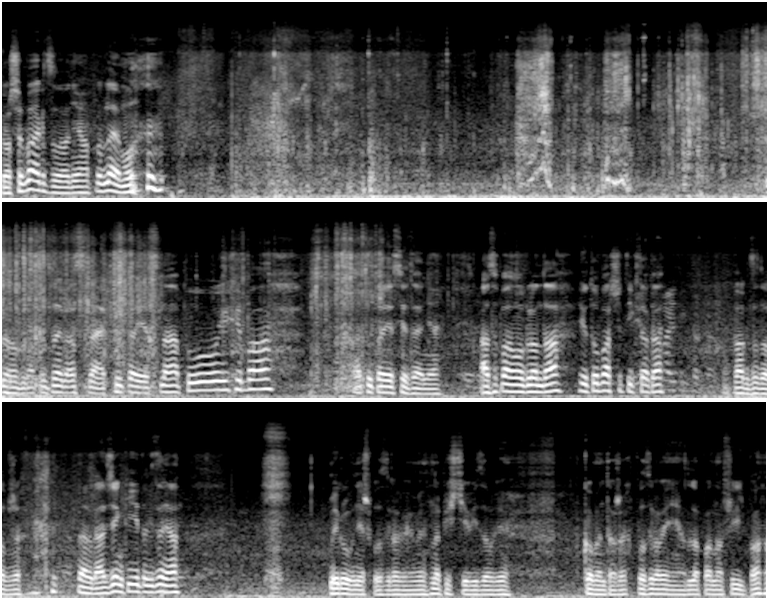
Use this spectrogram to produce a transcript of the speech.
proszę bardzo, nie ma problemu. Dobra, to teraz tak, tutaj jest napój chyba, a tutaj jest jedzenie. A co pan ogląda? YouTube'a czy TikToka? Bardzo dobrze. Dobra, dzięki, do widzenia. My również pozdrawiamy. Napiszcie widzowie w komentarzach pozdrowienia dla pana Filipa.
